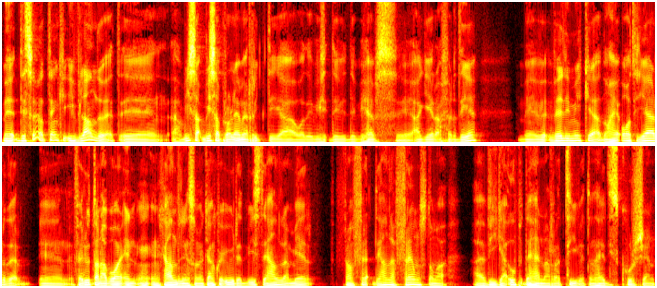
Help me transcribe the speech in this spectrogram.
Men det är så jag tänker ibland, du vet, eh, vissa, vissa problem är riktiga och det, det, det behövs eh, agera för det med väldigt mycket av de här åtgärder, eh, förutom att vara en, en, handling som är kanske orättvis, det handlar, mer, framför, det handlar främst om att, att viga upp det här narrativet, den här diskursen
